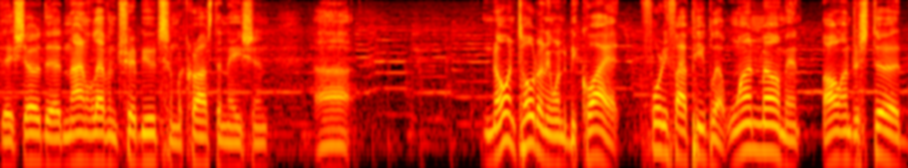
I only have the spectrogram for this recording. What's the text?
They showed the 9 11 tributes from across the nation. Uh, no one told anyone to be quiet. 45 people at one moment all understood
